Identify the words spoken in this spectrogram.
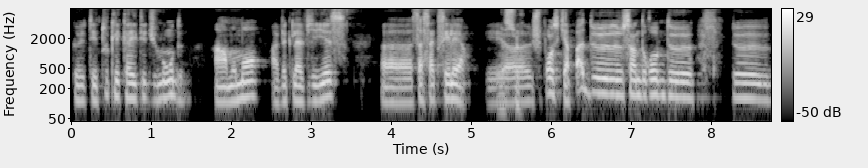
que tu aies toutes les qualités du monde, à un moment, avec la vieillesse, euh, ça s'accélère. Et euh, je pense qu'il n'y a pas de syndrome de, de,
